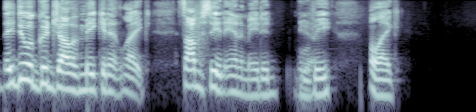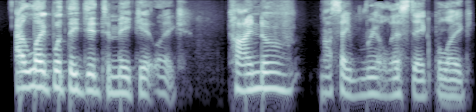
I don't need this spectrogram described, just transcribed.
they do a good job of making it like it's obviously an animated Yeah. movie, but like I like what they did to make it like kind of not say realistic, but like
